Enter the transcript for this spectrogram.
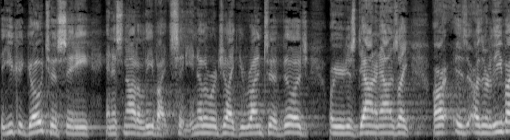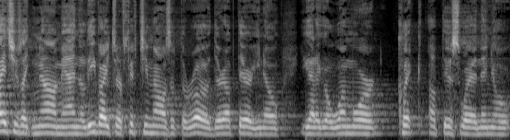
that you could go to a city and it's not a Levite city. In other words, you're like you run to a village or you're just down and out. It's like, are, is, are there Levites? You're like, no, man, the Levites are 15 miles up the road. They're up there. You know, you got to go one more click up this way, and then you'll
